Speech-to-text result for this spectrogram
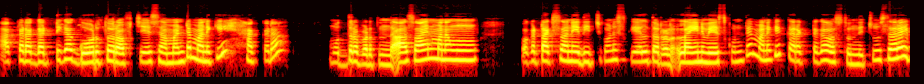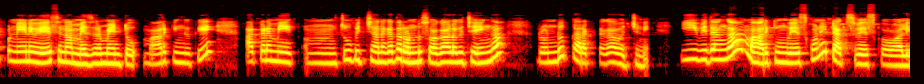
అక్కడ గట్టిగా గోరుతో రఫ్ చేసామంటే మనకి అక్కడ ముద్ర పడుతుంది. ఆ సాయిన్ మనం ఒక టక్స్ అనేది ఇచ్చుకొని స్కేల్తో లైన్ వేసుకుంటే మనకి కరెక్ట్గా వస్తుంది. చూసారా? ఇప్పుడు నేను వేసిన మెజర్మెంటు మార్కింగ్కి అక్కడ మీ చూపించాను కదా! రెండు సొగాలకు చేయంగా రెండు కరెక్ట్గా వచ్చినాయి. ఈ విధంగా మార్కింగ్ వేసుకొని టక్స్ వేసుకోవాలి.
